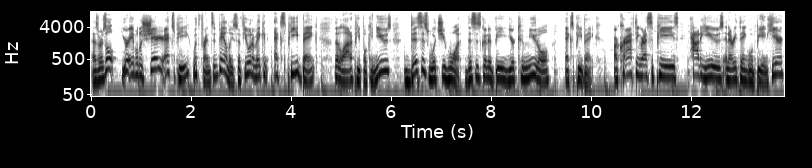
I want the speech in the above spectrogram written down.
As a result, you're able to share your XP with friends and family. So if you want to make an XP bank that a lot of people can use, this is what you want. This is going to be your communal XP bank. Our crafting recipes, how to use, and everything will be in here.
